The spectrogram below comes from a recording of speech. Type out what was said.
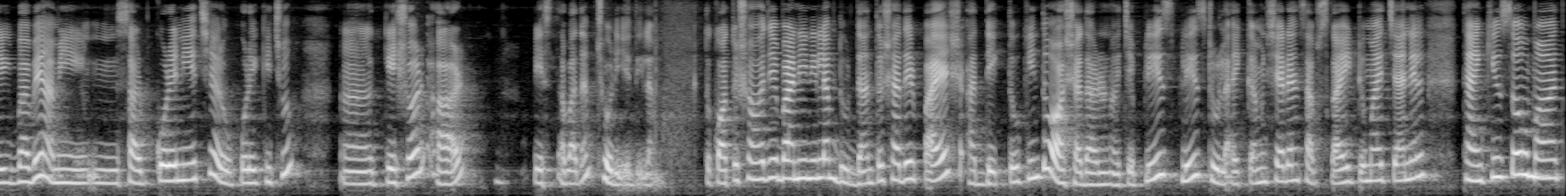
এইভাবে আমি সার্ভ করে নিয়েছি আর উপরে কিছু কেশর আর পেস্তা বাদাম ছড়িয়ে দিলাম। তো কত সহজে বানিয়ে নিলাম, দুর্দান্ত স্বাদের পায়েস আর দেখতেও কিন্তু অসাধারণ হয়েছে। Please please to like comment share and subscribe to my channel thank you so much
